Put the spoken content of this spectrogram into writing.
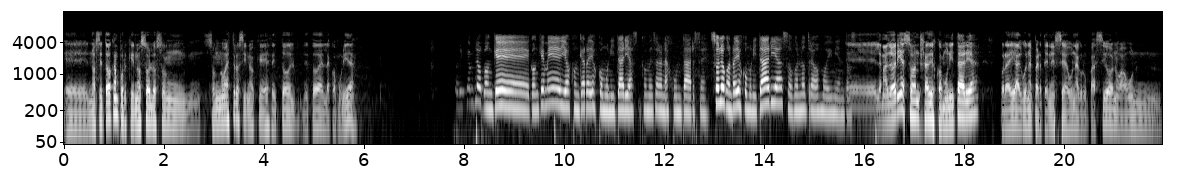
eh, no se tocan porque no solo son, son nuestros, sino que es de, todo de toda la comunidad. Por ejemplo, ¿con qué, ¿con qué medios, con qué radios comunitarias comenzaron a juntarse? ¿Solo con radios comunitarias o con otros movimientos? Eh, la mayoría son radios comunitarias, por ahí alguna pertenece a una agrupación o a un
